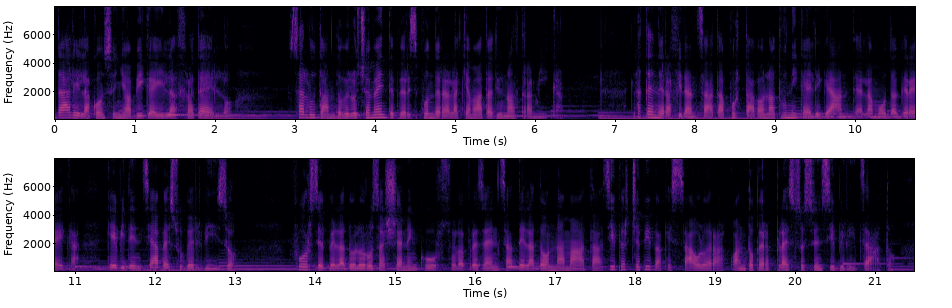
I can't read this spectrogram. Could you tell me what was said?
Dalila consegnò Abigail al fratello, salutando velocemente per rispondere alla chiamata di un'altra amica. La tenera fidanzata portava una tunica elegante alla moda greca che evidenziava il suo bel viso. Forse per la dolorosa scena in corso, la presenza della donna amata, si percepiva che Saulo era alquanto perplesso e sensibilizzato.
